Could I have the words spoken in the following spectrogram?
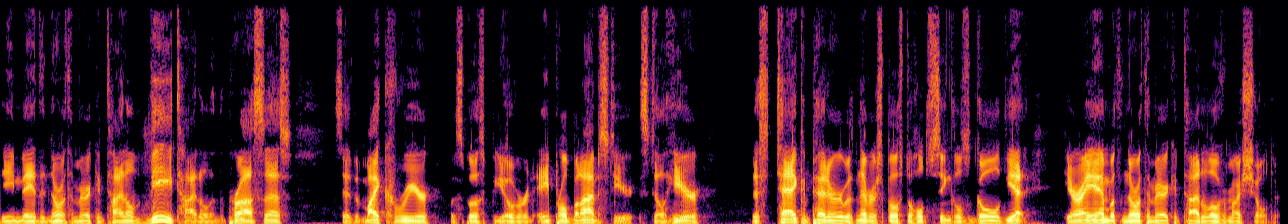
He made the North American title the title in the process. He said, but my career was supposed to be over in April, but I'm steer- still here. This tag competitor was never supposed to hold singles gold, yet here I am with the North American title over my shoulder.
